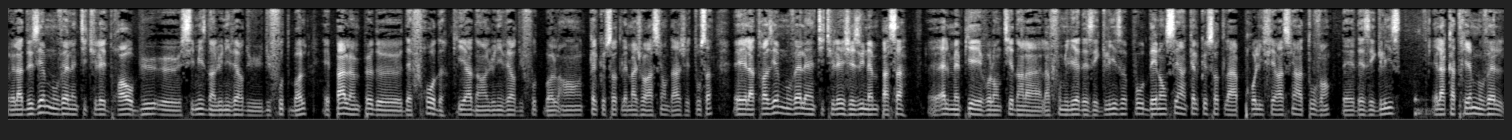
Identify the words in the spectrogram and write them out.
Euh, la deuxième nouvelle intitulée Droit au but s'immisce dans l'univers du, football et parle un peu de, des fraudes qu'il y a dans l'univers du football, en quelque sorte les majorations d'âge et tout ça. Et la troisième nouvelle est intitulée Jésus n'aime pas ça elle met pied volontiers dans la, la, des églises pour dénoncer en quelque sorte la prolifération à tout vent des, des églises. Et la quatrième nouvelle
